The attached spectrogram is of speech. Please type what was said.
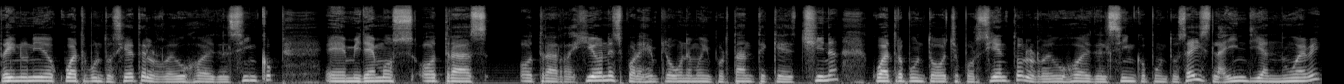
Reino Unido 4.7 lo redujo desde el 5, eh, miremos otras otras regiones, por ejemplo, una muy importante que es China, 4.8%, lo redujo desde el 5.6%, la India 9%,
